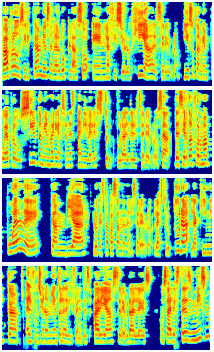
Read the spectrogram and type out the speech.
va a producir cambios a largo plazo en la fisiología del cerebro. Y eso también puede producir también variaciones a nivel estructural del cerebro. O sea, de cierta forma puede cambiar lo que está pasando en el cerebro. La estructura, la química, el funcionamiento de las diferentes áreas cerebrales. O sea, el estrés mismo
